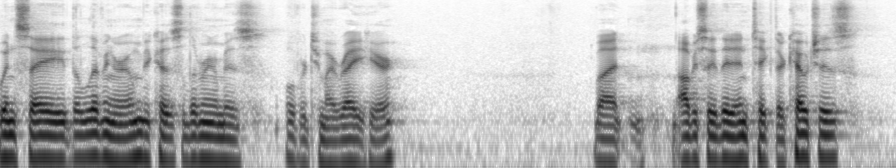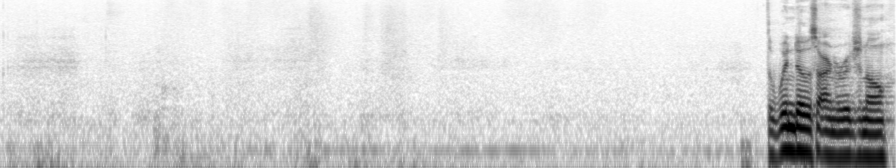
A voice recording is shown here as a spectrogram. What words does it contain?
Wouldn't say the living room because the living room is over to my right here. But obviously, they didn't take their couches. The windows aren't original.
